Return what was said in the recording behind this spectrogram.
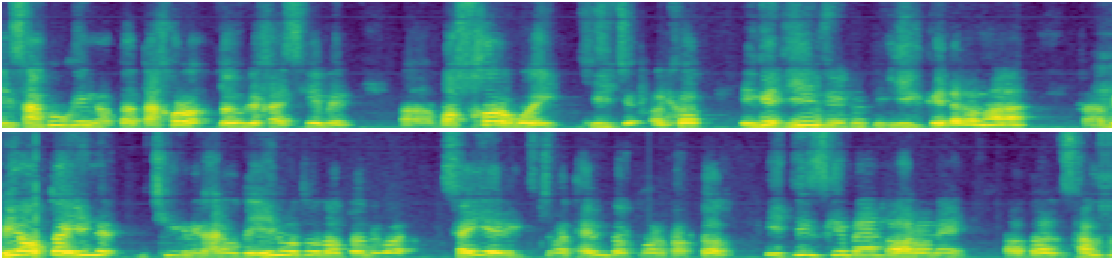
энэ санхүүгийн одоо давхар луурийнхаа схемээр босхооргүй хийж орхиод ингээд ийм зүйлүүдийг хийх гээд байгаа маа. Би одоо энэ бичгийг нэг харуулъя. Энэ бол одоо нөгөө сая яригдж байгаа 57 дугаар тогтоол эдийн засгийн байнгын хорооны одоо санал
